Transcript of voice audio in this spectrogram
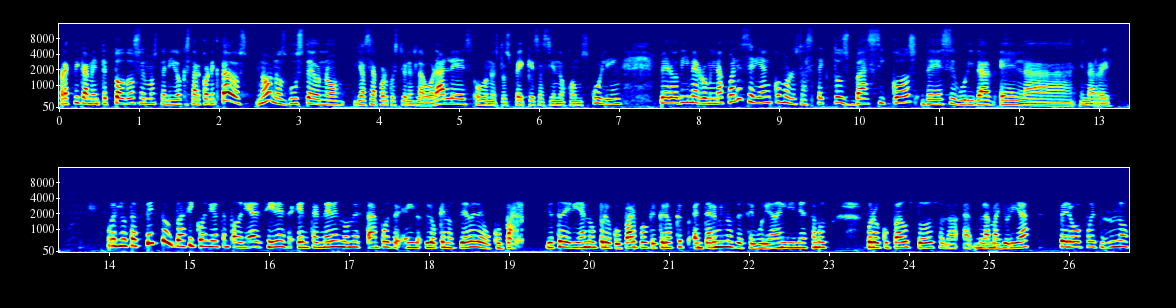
prácticamente todos hemos tenido que estar conectados, ¿no? Nos guste o no, ya sea por cuestiones laborales o nuestros peques haciendo homeschooling. Pero dime, Romina, ¿cuáles serían como los aspectos básicos de seguridad en la, en la red? Pues los aspectos básicos yo te podría decir es entender en dónde está pues el- lo que nos debe de ocupar. Yo te diría no preocupar porque creo que en términos de seguridad en línea estamos preocupados todos, la, la mayoría, pero pues nos,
